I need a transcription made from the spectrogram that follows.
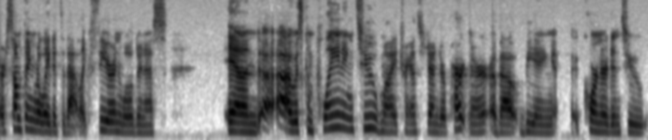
or something related to that, like fear in wilderness. And I was complaining to my transgender partner about being cornered into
